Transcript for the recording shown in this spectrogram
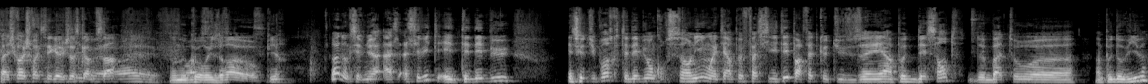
Bah, je crois, je crois que c'est quelque chose comme ça. Ouais, On nous corrigera au pire. Ouais, donc c'est venu as- assez vite. Et tes débuts, est-ce que tu penses que tes débuts en course en ligne ont été un peu facilités par le fait que tu faisais un peu de descente, de bateau, euh, un peu d'eau vive?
